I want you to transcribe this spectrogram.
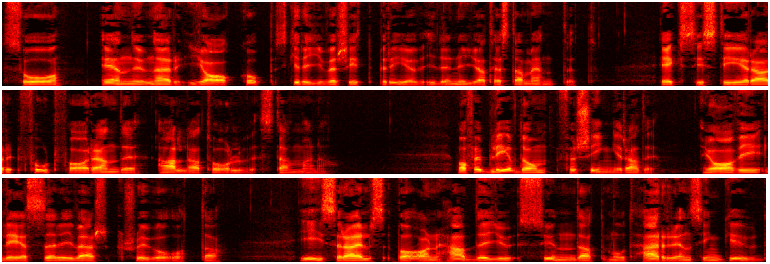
Så ännu när Jakob skriver sitt brev i det nya testamentet existerar fortfarande alla tolv stammarna. Varför blev de förskingrade? Ja, vi läser i vers 7 och 8. Israels barn hade ju syndat mot Herren sin Gud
